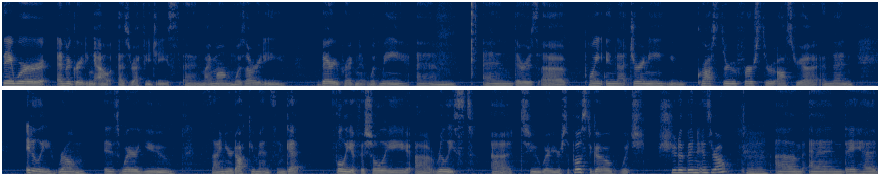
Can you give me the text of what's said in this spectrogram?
they were emigrating out as refugees, and my mom was already very pregnant with me, and and there's a point in that journey you cross through first through Austria and then Italy, Rome, is where you sign your documents and get fully officially uh, released uh, to where you're supposed to go, which should have been Israel. Um, and they had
